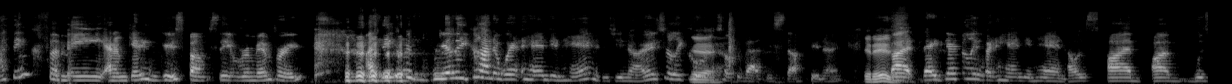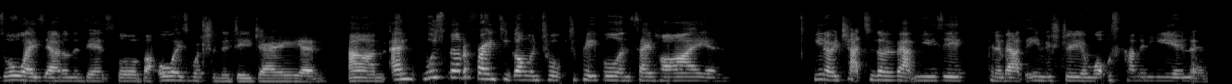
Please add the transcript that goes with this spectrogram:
I think for me, and I'm getting goosebumps there remembering, I think it really kind of went hand in hand, you know. It's really cool Yeah. to talk about this stuff, you know. it is. But they definitely went hand in hand. I was I I was always out on the dance floor, but always watching the DJ and um and was not afraid to go and talk to people and say hi and you know chat to them about music and about the industry and what was coming in and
